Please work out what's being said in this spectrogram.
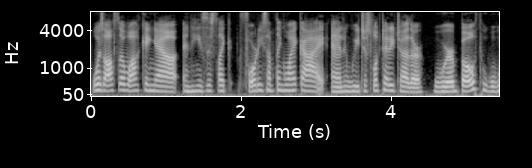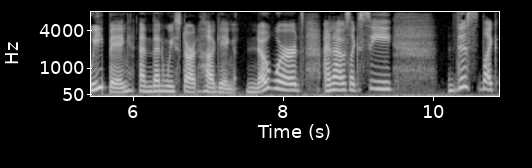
was also walking out, and he's this like forty something white guy, and we just looked at each other. We're both weeping, and then we start hugging. No words, and I was like, see, this like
